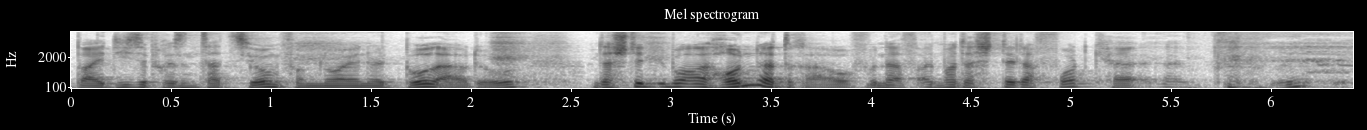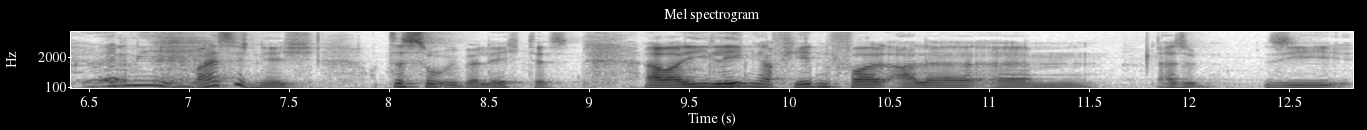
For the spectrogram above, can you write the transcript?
bei dieser Präsentation vom neuen Red Bull Auto und da steht überall Honda drauf und auf einmal da steht da Ford. Äh, irgendwie weiß ich nicht, ob das so überlegt ist. Aber die legen auf jeden Fall alle, ähm, also sie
